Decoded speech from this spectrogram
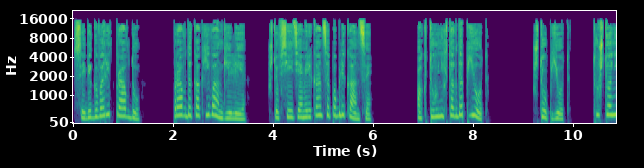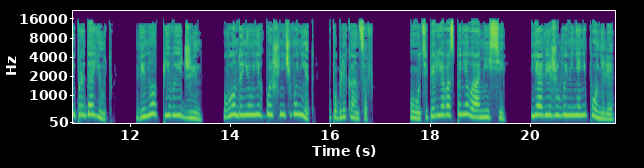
Себи говорит правду. Правда, как Евангелие, что все эти американцы — публиканцы. А кто у них тогда пьет? Что пьет? То, что они продают. Вино, пиво и джин. В Лондоне у них больше ничего нет, у публиканцев. О, теперь я вас поняла, мисси. Я вижу, вы меня не поняли.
